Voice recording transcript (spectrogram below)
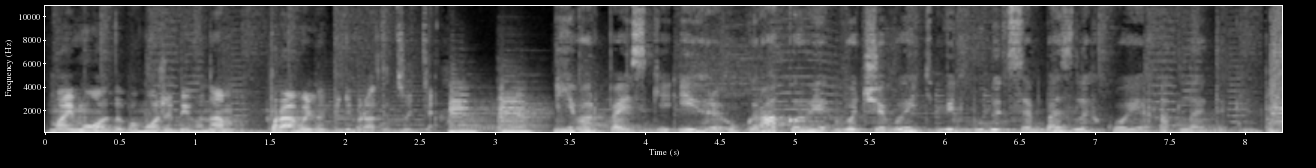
Mymo допоможе бігунам правильно підібрати взуття. Європейські ігри у Кракові, вочевидь, відбудуться без легкої атлетики.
